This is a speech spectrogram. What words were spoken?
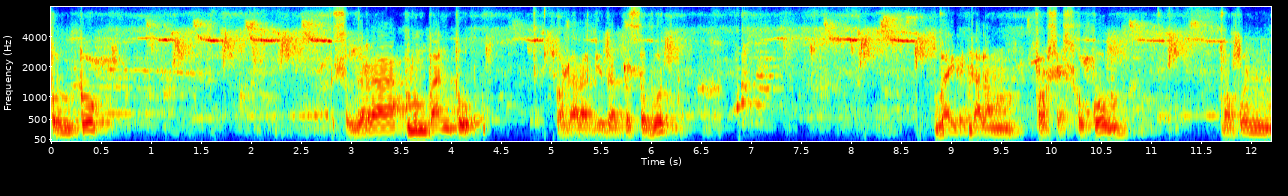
untuk segera membantu saudara kita tersebut baik dalam proses hukum maupun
